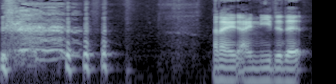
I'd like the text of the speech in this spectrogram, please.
and I, I needed it.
